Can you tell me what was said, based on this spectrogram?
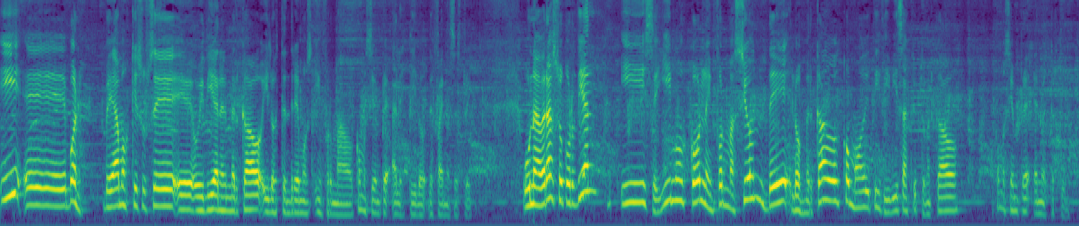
Y eh, bueno, veamos qué sucede eh, hoy día en el mercado y los tendremos informados, como siempre, al estilo de Finance Street. Un abrazo cordial y seguimos con la información de los mercados, commodities, divisas, criptomercados, como siempre en nuestro estilo.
